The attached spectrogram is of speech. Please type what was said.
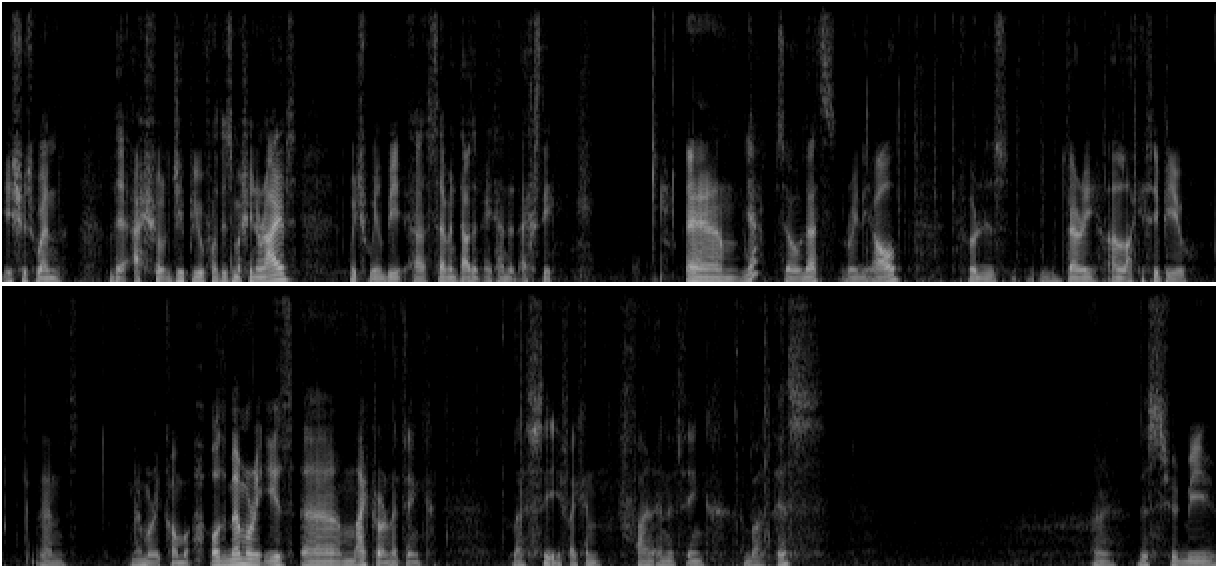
issues when the actual GPU for this machine arrives, which will be uh, a 7800 XT. And um, yeah, so that's really all for this very unlucky CPU and memory combo. Oh, the memory is uh, Micron, I think. Let's see if I can find anything about this. I mean, this should be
